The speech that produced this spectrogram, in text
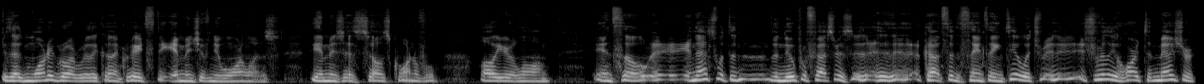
is that Mardi Gras really kind of creates the image of New Orleans, the image that sells Carnival all year long. And so, and that's what the, the new professors kind of said the same thing too. It's, it's really hard to measure,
